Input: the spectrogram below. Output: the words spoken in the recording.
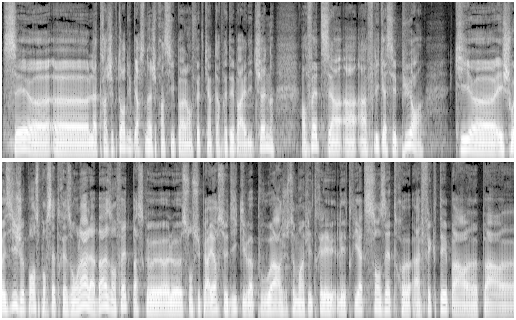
c'est euh, euh, la trajectoire du personnage principal, en fait, qui est interprété par Eddie Chen. En fait, c'est un, un, un flic assez pur qui euh, est choisi, je pense, pour cette raison-là, à la base, en fait, parce que le, son supérieur se dit qu'il va pouvoir justement infiltrer les, les triades sans être euh, affecté par, par euh,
